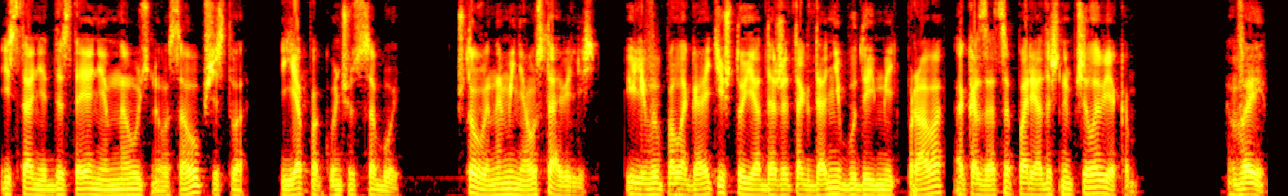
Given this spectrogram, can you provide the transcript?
и станет достоянием научного сообщества, я покончу с собой. Что вы на меня уставились? Или вы полагаете, что я даже тогда не буду иметь права оказаться порядочным человеком? Вы,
